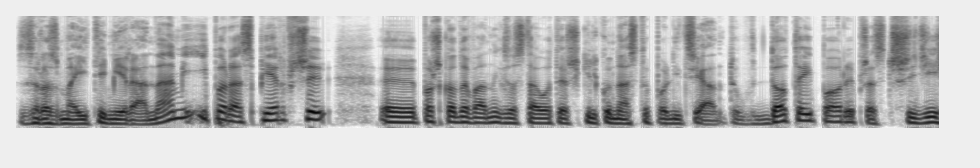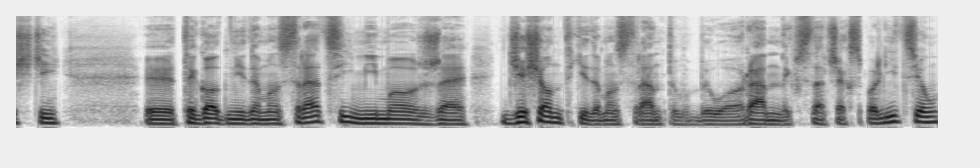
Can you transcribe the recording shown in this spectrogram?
z rozmaitymi ranami i po raz pierwszy e, poszkodowanych zostało też kilkunastu policjantów. Do tej pory przez 30 tygodni demonstracji, mimo że dziesiątki demonstrantów było rannych w starciach z policją,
